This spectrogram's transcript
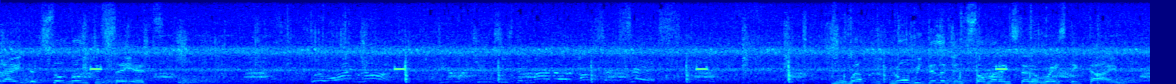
side that's still going to say it. Well, why not? Diligence is the mother of success. well, go be diligent somewhere instead of wasting time.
